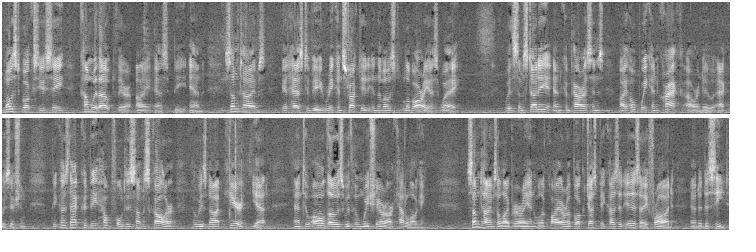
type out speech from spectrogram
Most books, you see, come without their ISBN. Sometimes it has to be reconstructed in the most laborious way. With some study and comparisons, I hope we can crack our new acquisition because that could be helpful to some scholar who is not here yet and to all those with whom we share our cataloging. Sometimes a librarian will acquire a book just because it is a fraud and a deceit.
